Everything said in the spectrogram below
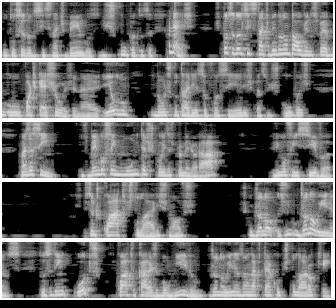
no torcedor do Cincinnati Bengals. Desculpa, torcedor. Aliás, o torcedor do Cincinnati Bengals não tá ouvindo o podcast hoje, né? Eu não, não escutaria se eu fosse eles, peço desculpas. Mas assim, os Bengals têm muitas coisas para melhorar. Linha ofensiva. Precisam de quatro titulares novos. O John, o John Williams, se você tem outros quatro caras de bom nível, John Williams é um left tackle titular, ok.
